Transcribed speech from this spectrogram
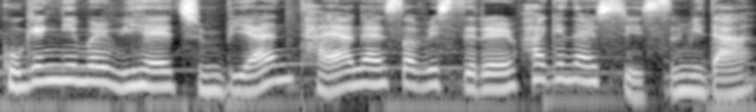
고객님을 위해 준비한 다양한 서비스를 확인할 수 있습니다.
